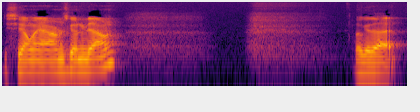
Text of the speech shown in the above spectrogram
You see how my arm's going down? Look at that.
